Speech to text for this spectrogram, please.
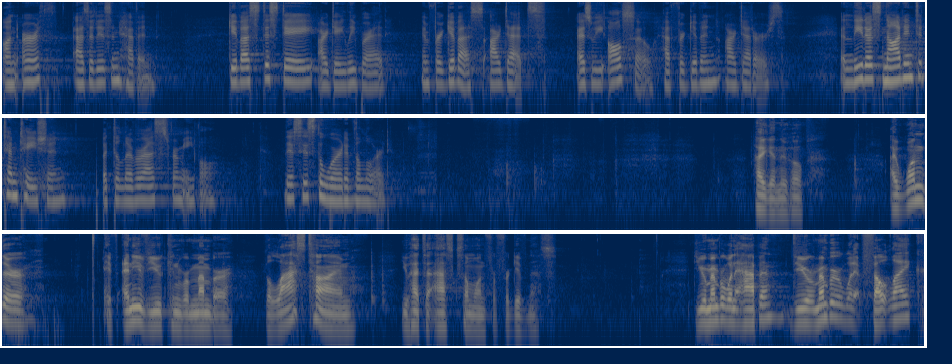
on earth as it is in heaven. Give us this day our daily bread, and forgive us our debts, as we also have forgiven our debtors. And lead us not into temptation, but deliver us from evil. This is the word of the Lord. Hi again, New Hope. I wonder if any of you can remember the last time you had to ask someone for forgiveness. Do you remember when it happened? Do you remember what it felt like?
